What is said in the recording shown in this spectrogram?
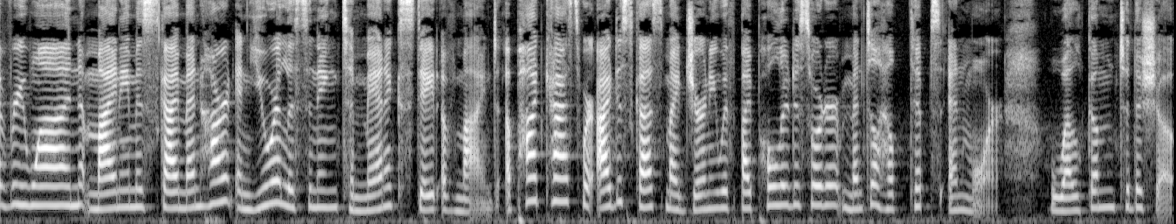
everyone. My name is Sky Menhart, and you are listening to Manic State of Mind, a podcast where I discuss my journey with bipolar disorder, mental health tips, and more. Welcome to the show.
